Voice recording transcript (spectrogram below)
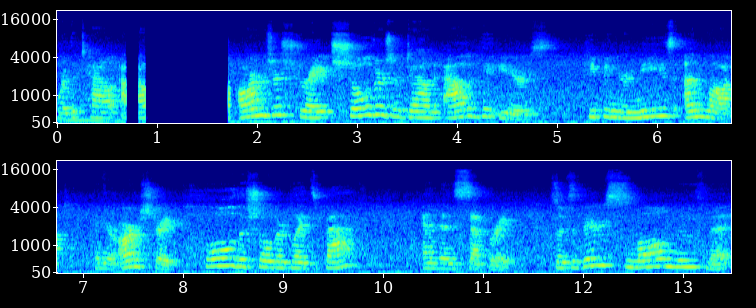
or the towel out. Arms are straight, shoulders are down out of the ears, keeping your knees unlocked and your arms straight. Pull the shoulder blades back and then separate. So it's a very small movement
